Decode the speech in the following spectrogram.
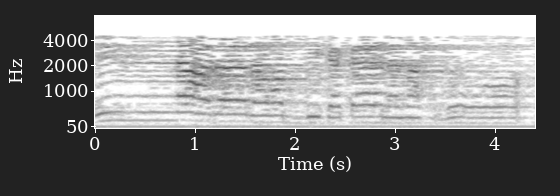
إِنَّ عَذَابَ رَبِّكَ كَانَ مَحْذُورًا.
